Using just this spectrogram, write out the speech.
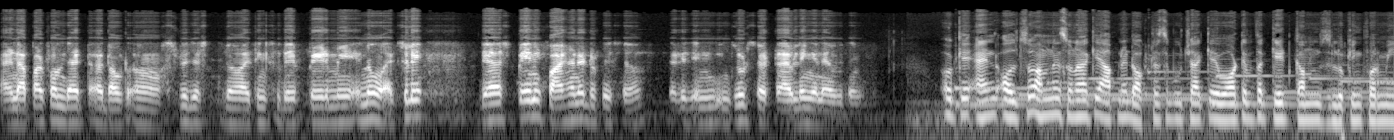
And apart from that, uh, doctor, uh, hospital just, uh, I think so they paid me. No, actually, they are paying me 500 rupees, sir. That is in, includes uh, traveling and everything. ओके एंड ऑल्सो हमने सुना कि आपने डॉक्टर से पूछा कि व्हाट इफ द किड कम्स लुकिंग फॉर मी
